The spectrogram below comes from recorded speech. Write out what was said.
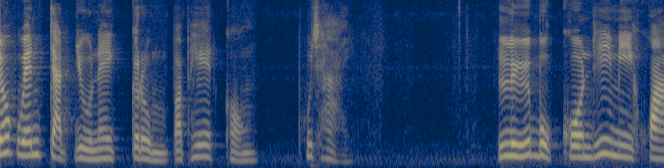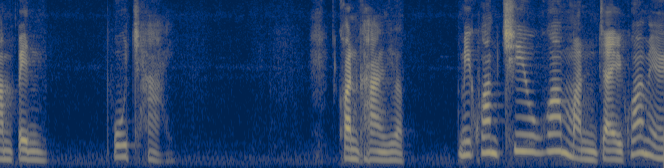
ยกเว้นจัดอยู่ในกลุ่มประเภทของผู้ชาย หรือบุคคลที่มีความเป็นผู้ชาย ค่อนข้างที่แบบมีความชิลความมั่นใจความอะไร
